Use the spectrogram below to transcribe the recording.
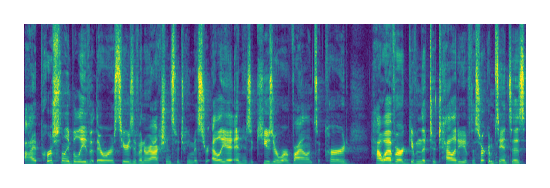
I personally believe that there were a series of interactions between Mr. Elliott and his accuser where violence occurred. However, given the totality of the circumstances,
